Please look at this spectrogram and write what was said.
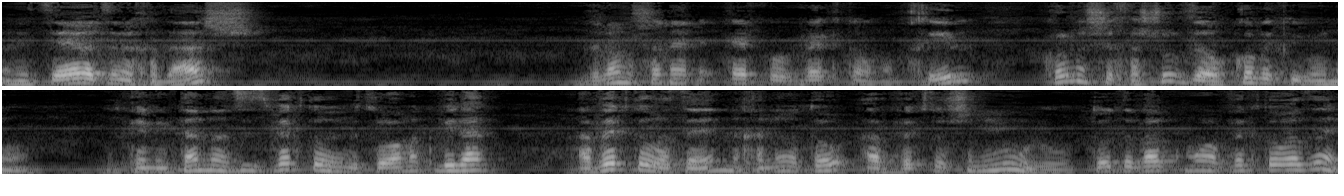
אני אצייר את זה מחדש. זה לא משנה מאיפה וקטור מתחיל, כל מה שחשוב זה אורכו וכיוונו. כן ניתן להזיז וקטורים בצורה מקבילה. הוקטור הזה, נכנה אותו הוקטור שממול, הוא אותו דבר כמו הוקטור הזה.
